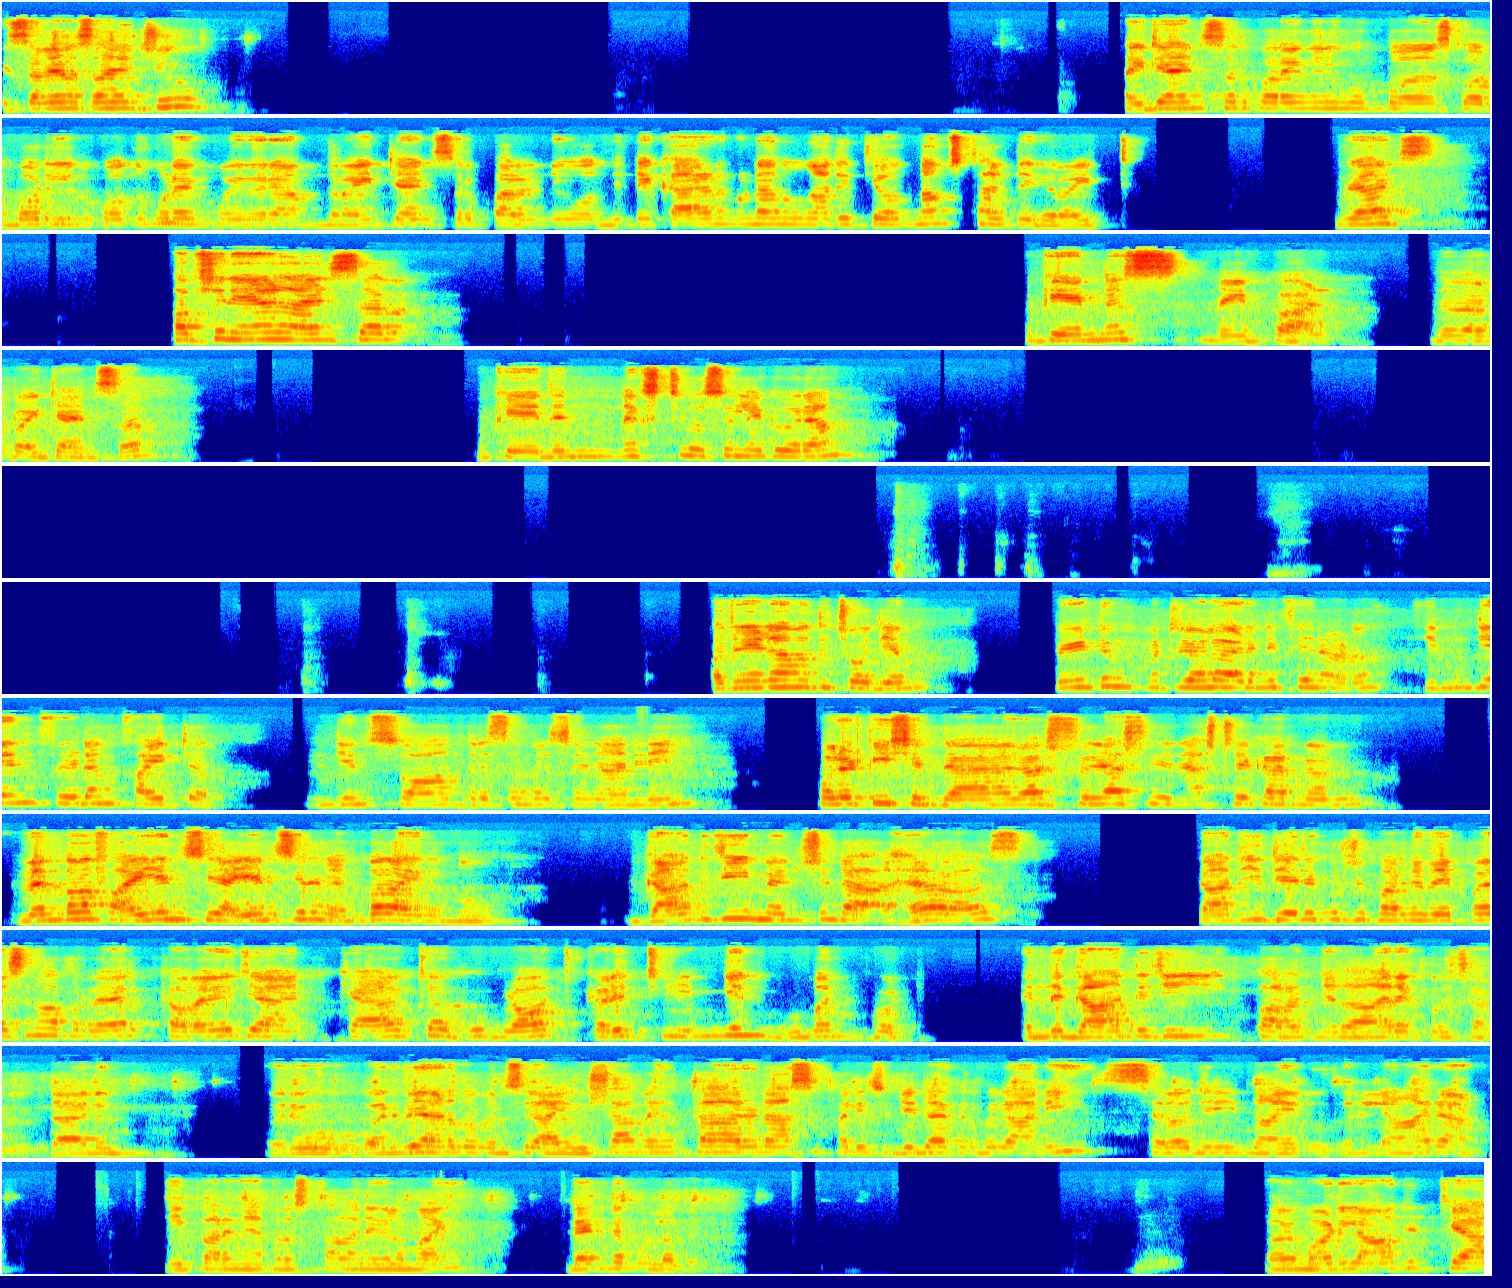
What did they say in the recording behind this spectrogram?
ഈ സമയം അവസാനിച്ചു റൈറ്റ് ആൻസർ പറയുന്നതിന് മുമ്പ് സ്കോർ ബോർഡിൽ നമുക്ക് ഒന്നും കൂടെ പോയി വരാം. റൈറ്റ് ആൻസർ പറഞ്ഞു. അതിന്റെ കാരണം കൊണ്ടാണ് ആദിത്യ ഒന്നാം സ്ഥാനത്തേക്ക്. റൈറ്റ് ഓപ്ഷൻ എ ആണ് answer okay N S Naipaul എന്നതാണ് right answer okay then next ക്വസ്റ്റ്യനിലേക്ക് വരാം. പതിനേഴാമത്തെ ചോദ്യം. വീണ്ടും മറ്റൊരാളെ ഐഡന്റിഫൈ ആണ് ഇന്ത്യൻ ഫ്രീഡം ഫൈറ്റർ ഇന്ത്യൻ സ്വാതന്ത്ര്യ സമര സേനാനി പൊളിറ്റീഷ്യൻ രാഷ്ട്രീയ രാഷ്ട്രീയ രാഷ്ട്രീയക്കാരനാണ്. Member of I N C I N സിയുടെ മെമ്പർ ആയിരുന്നു. ഗാന്ധിജി മെൻഷൻഡ് ഹാസ് ഗാന്ധിജി ഇദ്ദേഹത്തെ കുറിച്ച് പറഞ്ഞത് a person of rare courage and character who brought credit to Indian womanhood എന്ന് ഗാന്ധിജി പറഞ്ഞത് ആരെ കുറിച്ചാണ് എന്തായാലും ഒരു വനിതയാണെന്ന് മനസ്സിലായി. ഉഷ മെഹ്ത ആസിഫ് അലി സുജിത കൃപലാനി സരോജിനി നായിഡു. ഇവരിൽ ആരാണ് ഈ പറഞ്ഞ പ്രസ്താവനകളുമായി ബന്ധമുള്ളത്? ബോർഡിൽ ആദിത്യ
